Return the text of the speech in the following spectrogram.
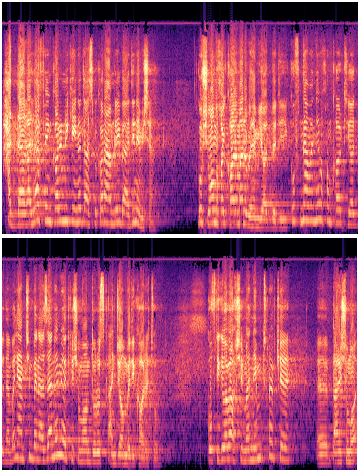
حداقل نفع این کار اینه که اینا دست به کار حمله بعدی نمیشن. گفت شما می‌خوای کار منو بهم یاد بدی؟ گفت نه من نمی‌خوام کارت یاد بدم ولی همچین به نظر نمیاد که شما هم درست انجام بدی کارتو گفت دیگه ببخشید من نمی‌تونم که برای شما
